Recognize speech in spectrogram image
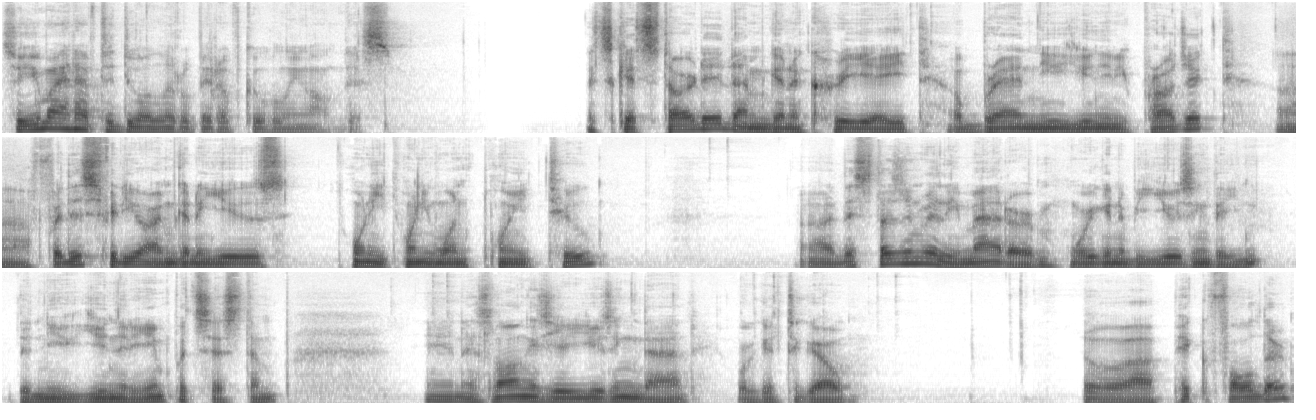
So you might have to do a little bit of Googling on this. Let's get started. I'm going to create a brand new Unity project. Uh, for this video, I'm going to use 2021.2. Uh, this doesn't really matter. We're going to be using the, the new Unity input system. And as long as you're using that, we're good to go. So uh, pick a folder.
